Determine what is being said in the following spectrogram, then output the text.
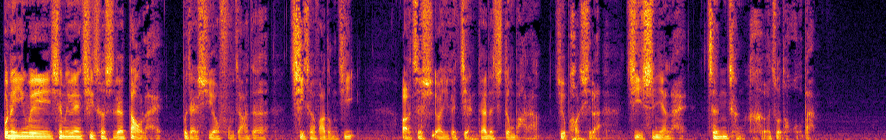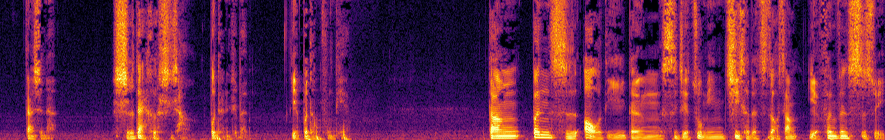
不能因为新能源汽车时代到来，不再需要复杂的汽车发动机。而只需要一个简单的启动把它，就抛弃了几十年来真诚合作的伙伴。但是呢，时代和市场不等日本，也不等丰田。当奔驰、奥迪等世界著名汽车的制造商也纷纷试水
